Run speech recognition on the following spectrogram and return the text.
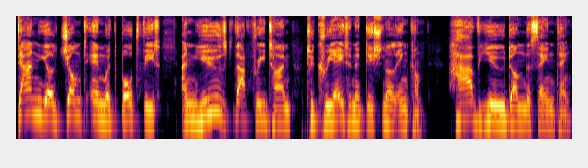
Daniel jumped in with both feet and used that free time to create an additional income. Have you done the same thing?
